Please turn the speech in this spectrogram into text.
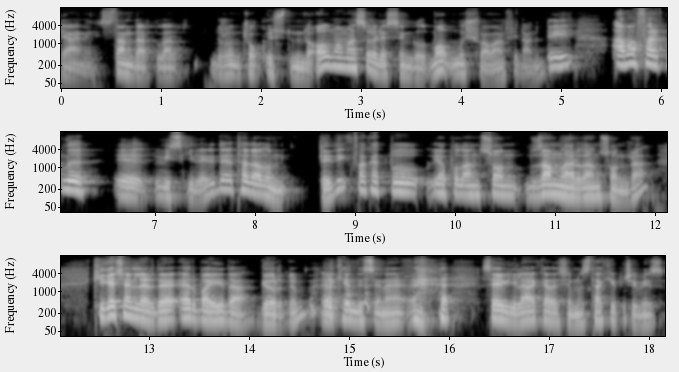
Yani standartların çok üstünde olmaması öyle single maltmuş falan filan değil. Ama farklı e, viskileri de tadalım dedik. Fakat bu yapılan son zamlardan sonra ki geçenlerde Erbay'ı da gördüm. E, Kendisine sevgili arkadaşımız, takipçimiz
